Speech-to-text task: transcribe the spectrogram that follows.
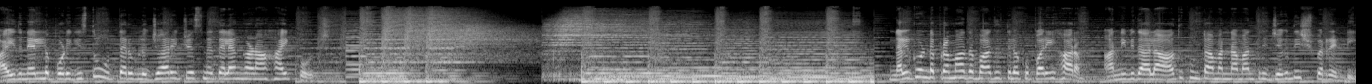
ఐదు నెలలు పొడిగిస్తూ ఉత్తర్వులు జారీ చేసిన తెలంగాణ హైకోర్టు. నల్గొండ ప్రమాద బాధితులకు పరిహారం. అన్ని విధాలా ఆదుకుంటామన్న మంత్రి జగదీశ్వర్ రెడ్డి.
